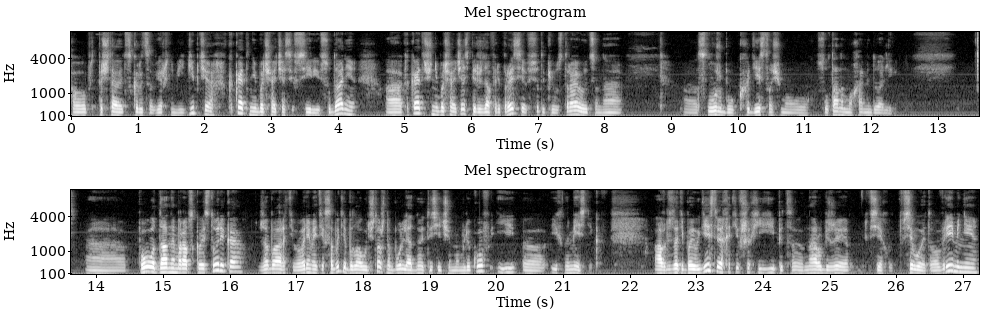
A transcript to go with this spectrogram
предпочитают скрыться в Верхнем Египте, какая-то небольшая часть их в Сирии и в Судане, а какая-то еще небольшая часть, переждав репрессии, все-таки устраиваются на а, службу к действующему султану Мухаммеду Али. А, по данным арабского историка Джабарти, во время этих событий было уничтожено более одной тысячи мамлюков и их наместников. А в результате боевых действий, охвативших Египет на рубеже всех, всего этого времени,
